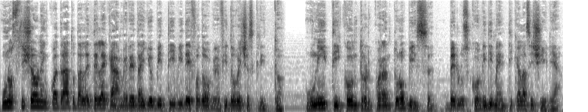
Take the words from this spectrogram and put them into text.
uno striscione inquadrato dalle telecamere e dagli obiettivi dei fotografi dove c'è scritto Uniti contro il 41 bis, Berlusconi dimentica la Sicilia.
